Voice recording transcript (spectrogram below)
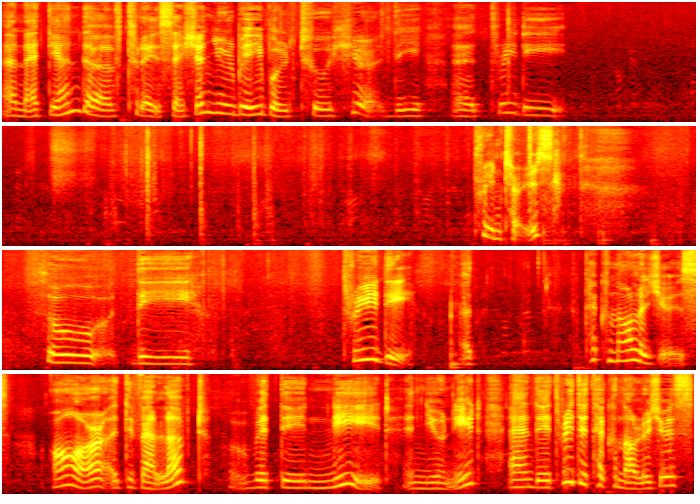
And at the end of today's session, you'll be able to hear the uh, 3D printers. So the 3D uh, technologies are developed with the need and new need, and the 3D technologies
